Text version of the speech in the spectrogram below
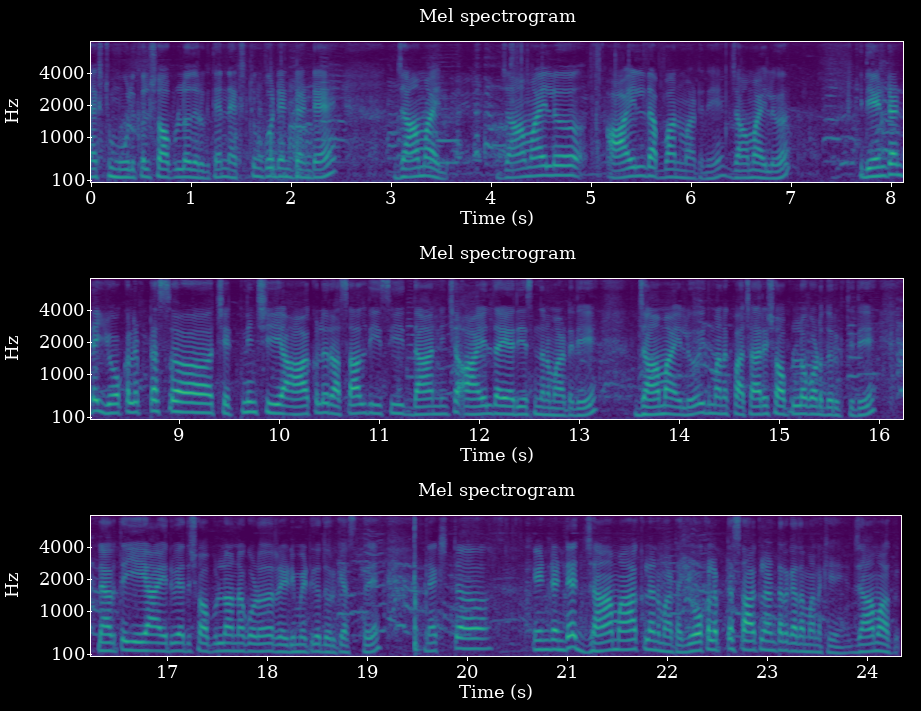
నెక్స్ట్ మూలికల షాపుల్లో దొరుకుతాయి. నెక్స్ట్ ఇంకోటి ఏంటంటే జామాయిల్. జామాయిల్ ఆయిల్ డబ్బా అనమాట ఇది జామాయిల్. ఇది ఏంటంటే యూకలిప్టస్ చెట్టు నుంచి ఆకులు రసాలు తీసి దాని నుంచి ఆయిల్ తయారు చేసింది అనమాట ఇది జామాయిలు. ఇది మనకు పచారీ షాపుల్లో కూడా దొరుకుతుంది. లేకపోతే ఏ ఆయుర్వేద షాపుల్లో అన్నా కూడా రెడీమేడ్గా దొరికేస్తాయి. నెక్స్ట్ ఏంటంటే జామ ఆకులు అనమాట యూకలిప్టస్ ఆకులు అంటారు కదా మనకి. జామాకు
